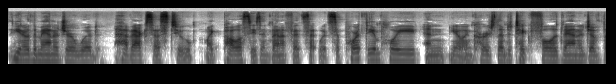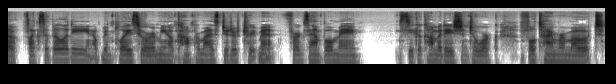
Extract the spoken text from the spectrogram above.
you know the manager would have access to like policies and benefits that would support the employee and you know encourage them to take full advantage of the flexibility. You know employees who are immunocompromised due to treatment for example may seek accommodation to work full-time remote.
